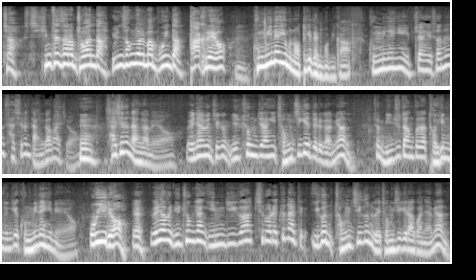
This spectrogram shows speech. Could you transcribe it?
자, 힘센 사람 좋아한다. 윤석열만 보인다. 다 그래요. 음. 국민의힘은 어떻게 되는 겁니까? 국민의힘 입장에서는 사실은 난감하죠. 예. 사실은 난감해요. 왜냐하면 지금 윤 총장이 정직에 들어가면 전 민주당보다 더 힘든 게 국민의힘이에요. 오히려. 예. 왜냐하면 윤 총장 임기가 7월에 끝날 때 이건 정직은 왜 정직이라고 하냐면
